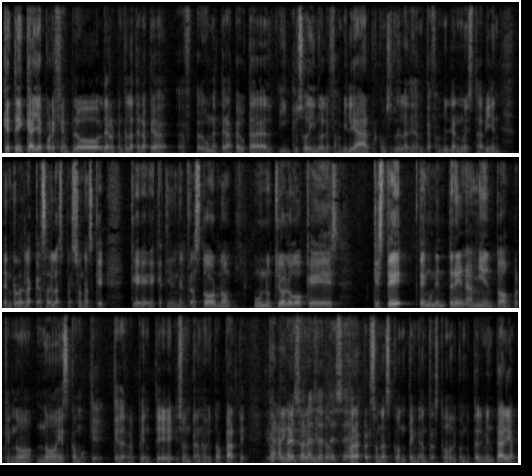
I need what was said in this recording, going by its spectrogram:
que, que haya, por ejemplo, de repente la terapia, una terapeuta incluso de índole familiar, porque muchas veces la dinámica familiar no está bien dentro de la casa de las personas que, que, que tienen el trastorno, un nutriólogo que es que esté, tenga un entrenamiento, porque no, no es como que, que de repente es un entrenamiento aparte, que para tenga personas entrenamiento para personas que tengan trastorno de conducta alimentaria,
